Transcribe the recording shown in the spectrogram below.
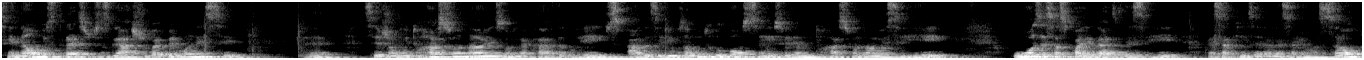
Senão o estresse e o desgaste vai permanecer. É, sejam muito racionais. Olha, a carta do rei de espadas, ele usa muito do bom senso, ele é muito racional, esse rei Use essas qualidades desse rei, essa quinzena nessa relação,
